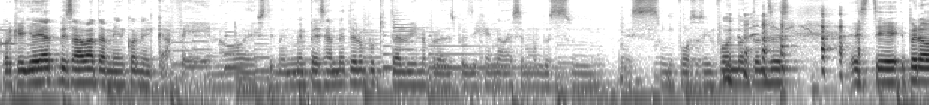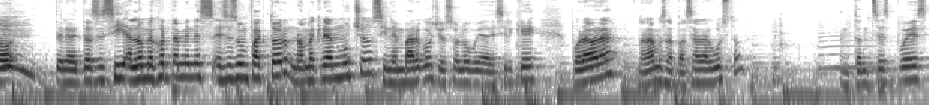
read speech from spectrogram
porque yo ya empezaba también con el café, ¿no? Este, me, me empecé a meter un poquito al vino, pero después dije, no, ese mundo es un, es un pozo sin fondo, entonces, este, pero, pero entonces sí, a lo mejor también es, ese es un factor, no me crean mucho, sin embargo, yo solo voy a decir que por ahora nos vamos a pasar a gusto. Entonces, pues,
